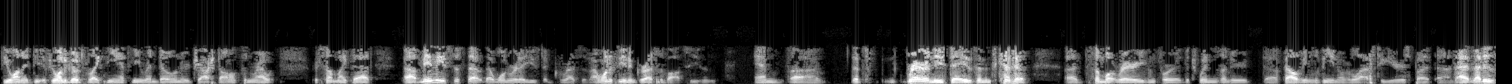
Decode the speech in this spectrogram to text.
If you want to do, if you want to go to like the Anthony Rendon or Josh Donaldson route or something like that. Uh, mainly, it's just that that one word I used, aggressive. I want to see an aggressive off season, and uh, that's rare in these days, and it's kind of uh, somewhat rare even for the Twins under uh, Falvey and Levine over the last two years. But uh, that that is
